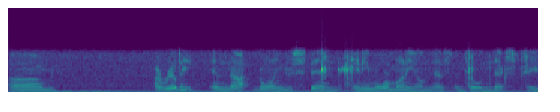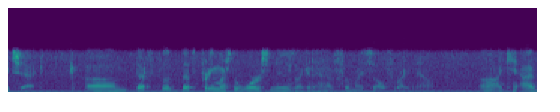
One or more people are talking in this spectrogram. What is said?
Um, I really am not going to spend any more money on this until next paycheck. Um, that's the that's pretty much the worst news I could have for myself right now. Uh, I can't. I've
